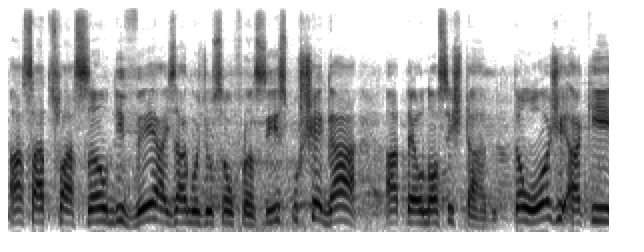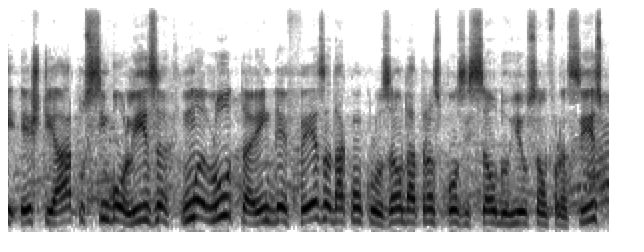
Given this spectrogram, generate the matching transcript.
a satisfação de ver as águas do São Francisco chegar até o nosso estado. Então hoje aqui este ato simboliza uma luta em defesa da conclusão da transposição do Rio São Francisco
